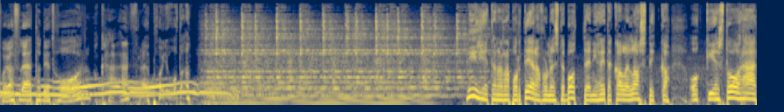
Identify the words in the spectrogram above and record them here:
får jag fläta ditt hår? Okej. Frö Nyheterna rapporterar från Österbotten. Jag heter Kalle Lastikka och jag står här.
